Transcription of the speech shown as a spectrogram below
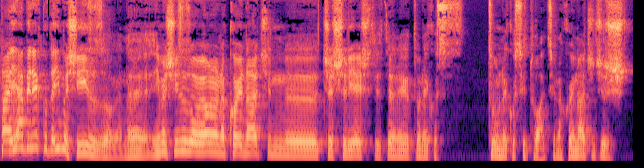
Pa ja bih rekao da imaš izazove, ne? Imaš izazove ono na koji način e, ćeš riješiti te, ne- tu, neku, tu neku situaciju, na koji način ćeš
